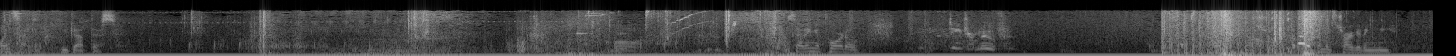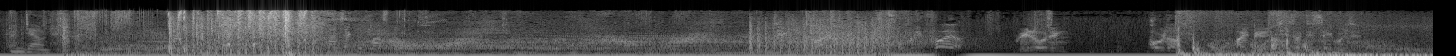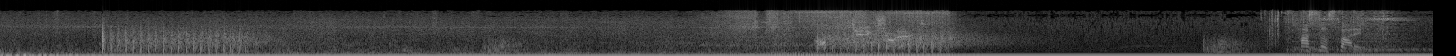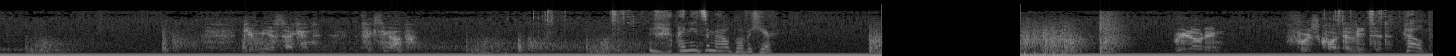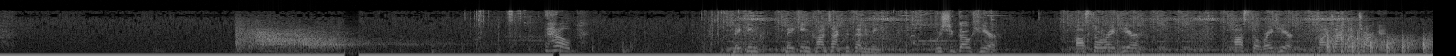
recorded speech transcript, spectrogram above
One second. We got this. Setting a portal. Danger, move. Sure. Someone's targeting me. I'm down. Contact with hospital. I need some help over here. Reloading. Full squad deleted. Help. Help. Making making contact with enemy. We should go here. Hostile right here. Hostile right here. Contact with target.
